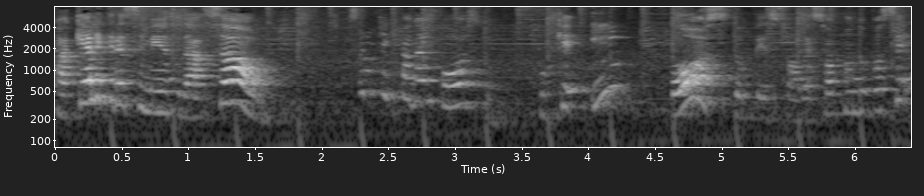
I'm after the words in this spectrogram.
com aquele crescimento da ação, você não tem que pagar imposto. Porque imposto, pessoal, é só quando você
